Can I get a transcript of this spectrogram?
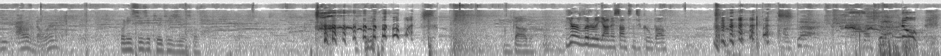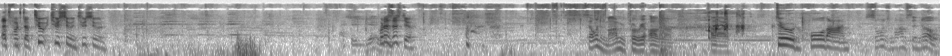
He, out of nowhere, when he sees a kid, he's yourself. Dub. You're literally Giannis Antetokounmpo. I'm back. I'm back. no, that's fucked up. Too too soon. Too soon. What does this do? Someone's mom for real. Oh no. Uh, Dude, hold on. someone's mom said no.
